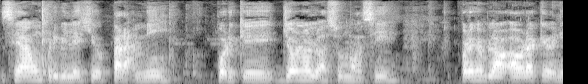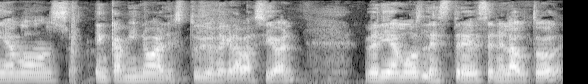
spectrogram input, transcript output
sea un privilegio para mí, porque yo no lo asumo así. Por ejemplo, ahora que veníamos en camino al estudio de grabación, veníamos les tres en el auto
